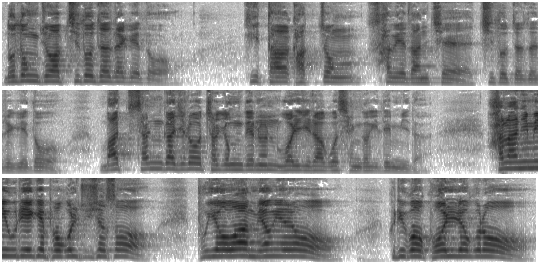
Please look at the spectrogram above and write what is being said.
노동조합 지도자들에게도 기타 각종 사회단체 지도자들에게도 마찬가지로 적용되는 원리라고 생각이 됩니다. 하나님이 우리에게 복을 주셔서 부여와 명예로 그리고 권력으로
